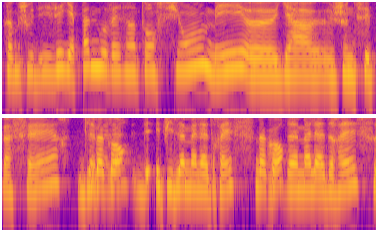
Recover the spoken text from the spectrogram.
comme je vous disais, il n'y a pas de mauvaise intention, mais euh, il y a euh, je ne sais pas faire, D'accord. et puis de la maladresse. Hein, de la maladresse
